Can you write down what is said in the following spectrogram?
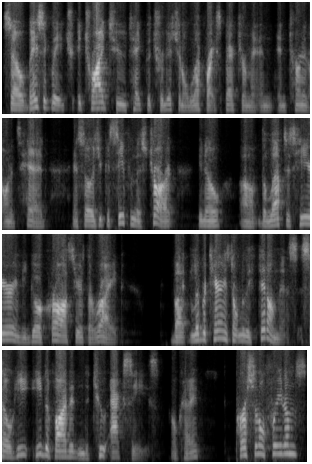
So basically, it, tr it tried to take the traditional left-right spectrum and, and turn it on its head. And so as you can see from this chart, you know, uh, the left is here, and if you go across, here's the right. But libertarians don't really fit on this. So he, he divided into two axes, okay? Personal freedoms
